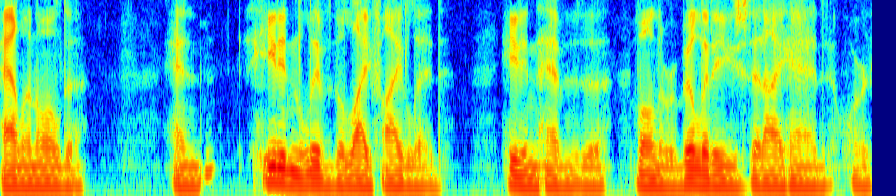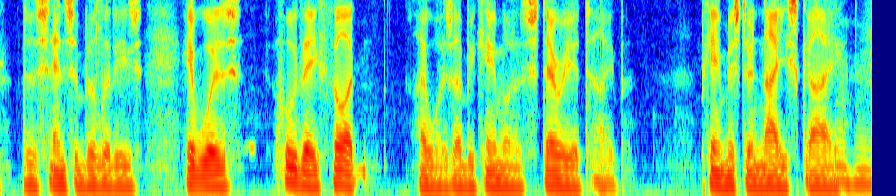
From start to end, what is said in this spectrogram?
Alan Alda, and he didn't live the life I led. He didn't have the vulnerabilities that I had or the sensibilities. It was who they thought I was. I became a stereotype, became Mr. Nice Guy mm-hmm.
